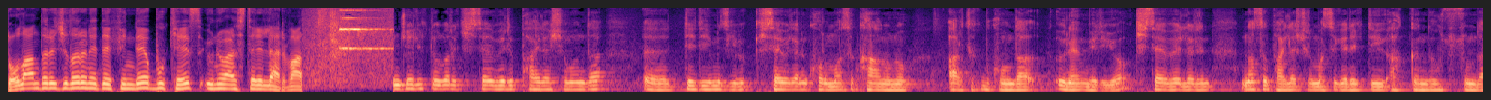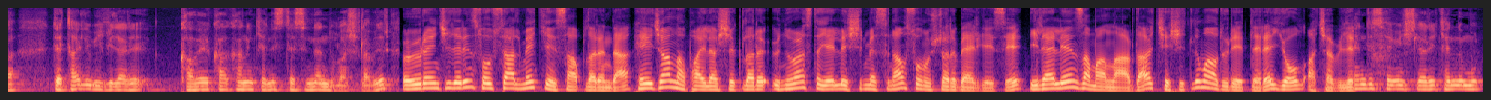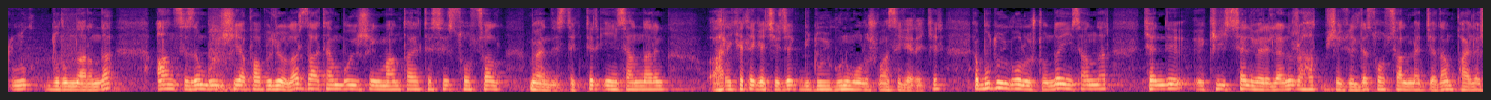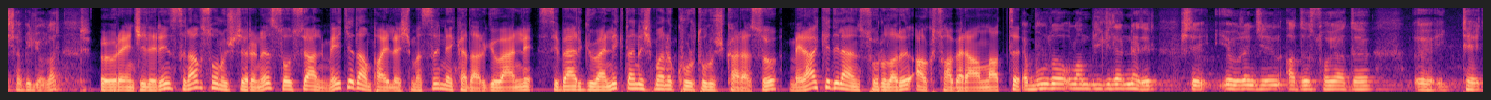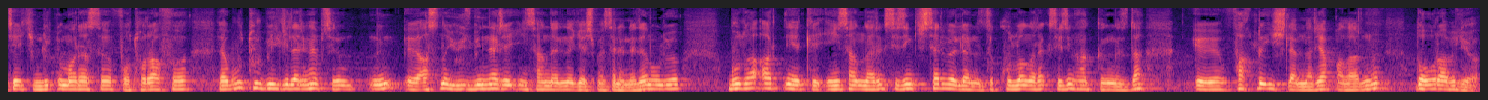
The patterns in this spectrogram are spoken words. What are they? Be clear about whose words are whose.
Speaker 1: Dolandırıcıların hedefinde bu kez üniversiteliler var.
Speaker 2: Öncelikli olarak kişisel veri paylaşımında e, dediğimiz gibi kişisel verilerin korunması kanunu artık bu konuda önem veriyor. Kişisel verilerin nasıl paylaşılması gerektiği hakkında hususunda detaylı bilgileri KVKK'nın kendi sitesinden de ulaşılabilir.
Speaker 1: Öğrencilerin sosyal medya hesaplarında heyecanla paylaştıkları üniversite yerleştirme sınav sonuçları belgesi ilerleyen zamanlarda çeşitli mağduriyetlere yol açabilir.
Speaker 2: Kendi sevinçleri, kendi mutluluk durumlarında ansızın bu işi yapabiliyorlar. Zaten bu işin mantalitesi sosyal mühendisliktir. İnsanların harekete geçirecek bir duygunun oluşması gerekir. Bu duygu oluştuğunda insanlar kendi e, kişisel verilerini rahat bir şekilde sosyal medyadan paylaşabiliyorlar.
Speaker 1: Öğrencilerin sınav sonuçlarını sosyal medyadan paylaşması ne kadar güvenli? Siber güvenlik danışmanı Kurtuluş Karasu merak edilen soruları Aksu Haber'e anlattı.
Speaker 2: Burada olan bilgiler nedir? İşte öğrencinin adı, soyadı, e, TC kimlik numarası, fotoğrafı. Ya bu tür bilgilerin hepsinin e, aslında yüz binlerce insanın eline geçmesine neden oluyor. Bu da art niyetli insanların sizin kişisel verilerinizi kullanarak sizin hakkınızda e, farklı işlemler yapmalarını doğurabiliyor.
